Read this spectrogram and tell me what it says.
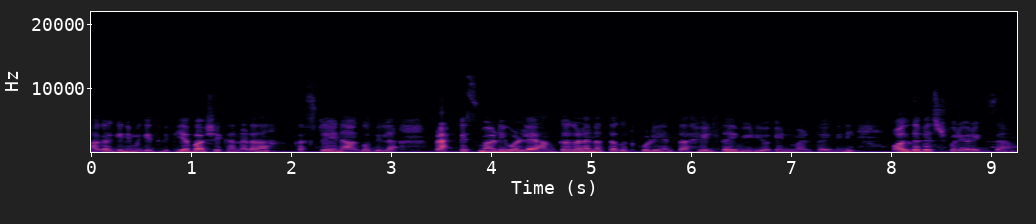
ಹಾಗಾಗಿ ನಿಮಗೆ ದ್ವಿತೀಯ ಭಾಷೆ ಕನ್ನಡ ಕಷ್ಟ ಏನೂ ಆಗೋದಿಲ್ಲ. ಪ್ರಾಕ್ಟೀಸ್ ಮಾಡಿ ಒಳ್ಳೆಯ ಅಂಕಗಳನ್ನು ತೆಗೆದುಕೊಳ್ಳಿ ಅಂತ ಹೇಳ್ತಾ ಈ ವಿಡಿಯೋ ಎಂಡ್ ಮಾಡ್ತಾ ಇದ್ದೀನಿ. All the best for your exam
